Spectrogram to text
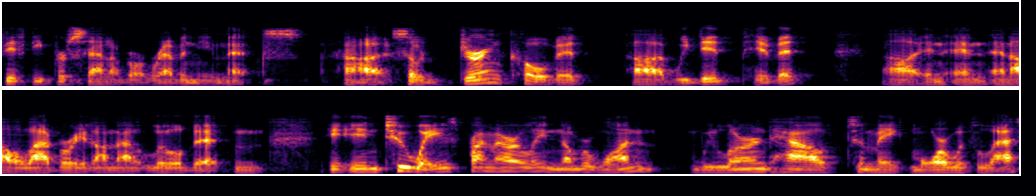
50% of our revenue mix. So during COVID, we did pivot and I'll elaborate on that a little bit. In two ways, primarily. Number one, we learned how to make more with less.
